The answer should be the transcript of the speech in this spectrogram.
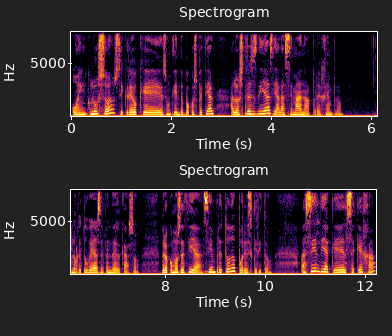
O incluso, si creo que es un cliente un poco especial, a los tres días y a la semana, por ejemplo. Lo que tú veas depende del caso. Pero como os decía, siempre todo por escrito. Así el día que él se queja,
